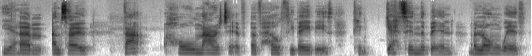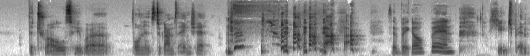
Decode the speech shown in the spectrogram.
Yeah. Um, and so that whole narrative of healthy babies can get in the bin mm. along with the trolls who were on Instagram saying shit. it's a big old bin. Huge bin.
